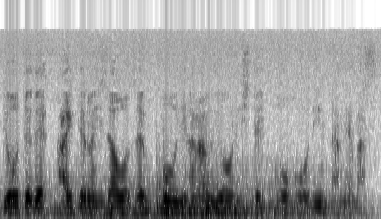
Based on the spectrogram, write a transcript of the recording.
両手で相手の膝を前方に払うようにして後方に投げます。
